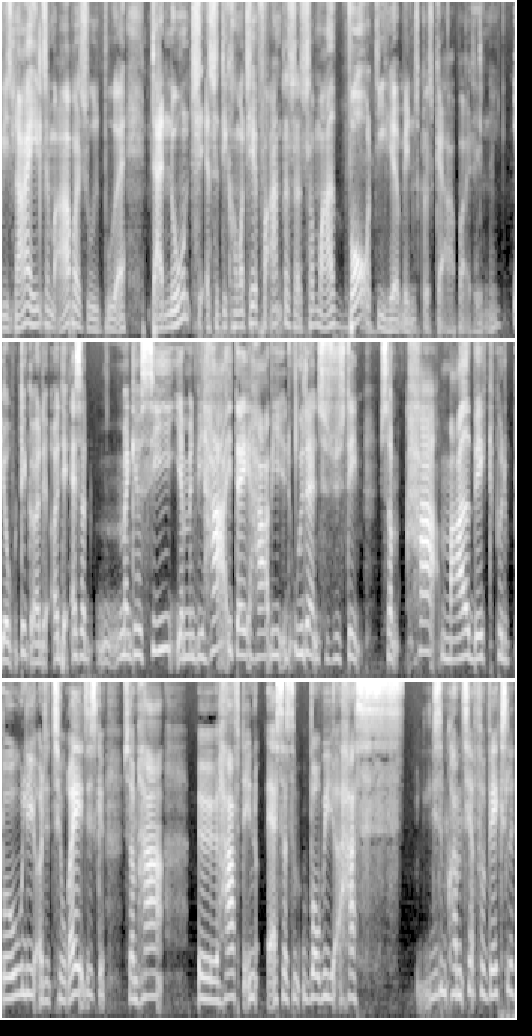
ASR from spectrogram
vi snakker hele tiden om arbejdsudbud. At der er nogen, altså det kommer til at forandre sig så meget, hvor de her mennesker skal arbejde henne. Ikke? Jo, det gør det. Og det, altså, man kan jo sige, jamen vi har i dag har vi et uddannelsessystem, som har meget vægt på det boglige og det teoretiske, som har øh, haft en, altså, som, hvor vi har ligesom kommet til at forveksle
